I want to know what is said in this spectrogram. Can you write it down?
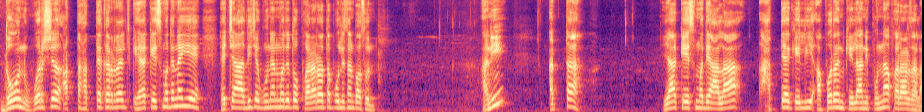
दोन वर्ष आत्ता हत्या करायला ह्या केसमध्ये नाही आहे ह्याच्या आधीच्या गुन्ह्यांमध्ये तो फरार होता पोलिसांपासून. आणि आत्ता या केसमध्ये आला हत्या केली अपहरण केलं आणि पुन्हा फरार झाला.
